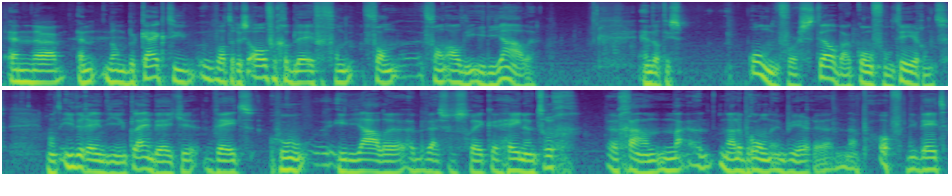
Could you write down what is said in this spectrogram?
En, uh, en dan bekijkt hij wat er is overgebleven van, van, van al die idealen. En dat is onvoorstelbaar confronterend. Want iedereen die een klein beetje weet hoe idealen, bij wijze van spreken, heen en terug gaan naar, de bron en weer naar boven. Die weet,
